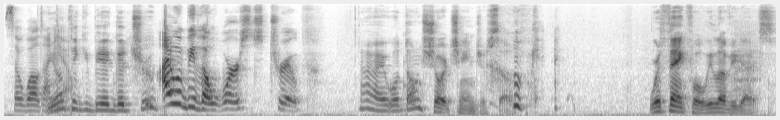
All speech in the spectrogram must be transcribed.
So well done, You don't think you'd be a good troop? I would be the worst troop. All right. Well, don't shortchange yourself. Okay. We're thankful. We love you guys.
